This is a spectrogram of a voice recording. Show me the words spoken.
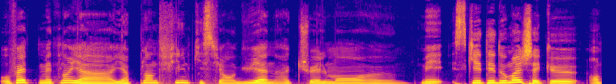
au fait, maintenant, il y a, y a plein de films qui se font en Guyane actuellement. euh. Mais ce qui était dommage, c'est que on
